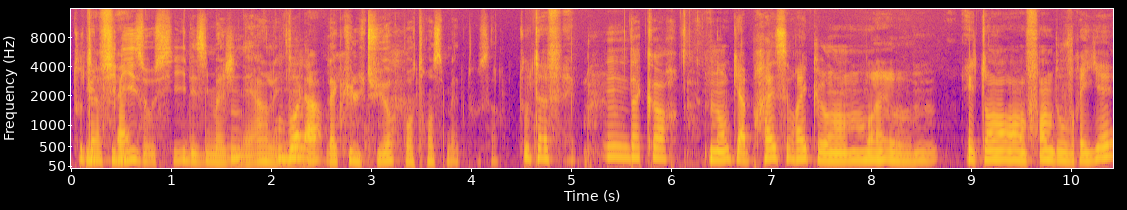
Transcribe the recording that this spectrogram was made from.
Tout qui à fait. utilise aussi les imaginaires, les- Voilà. la culture pour transmettre tout ça. Tout à fait. Hmm, D'accord. Donc après, c'est vrai que euh, moi, euh, étant enfant d'ouvrier,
